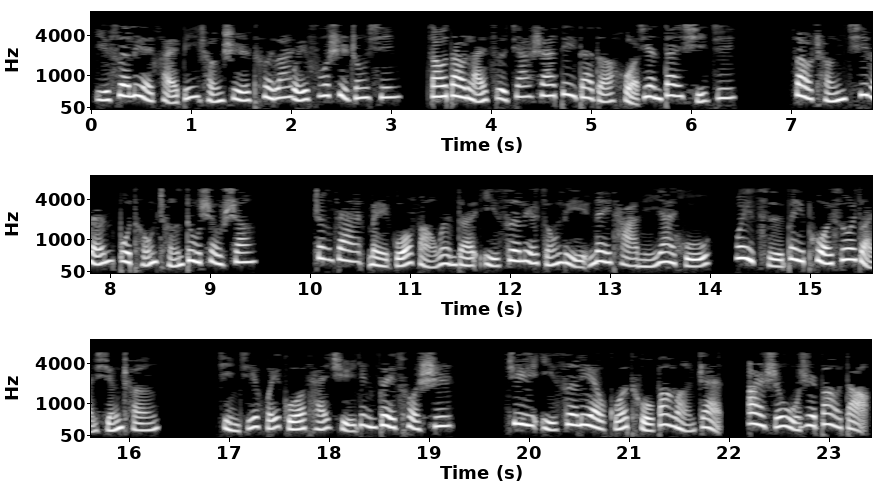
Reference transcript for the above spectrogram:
以色列海滨城市特拉维夫市中心遭到来自加沙地带的火箭弹袭击。造成七人不同程度受伤。正在美国访问的以色列总理内塔尼亚胡为此被迫缩短行程，紧急回国采取应对措施。据以色列国土报网站二十五日报道，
